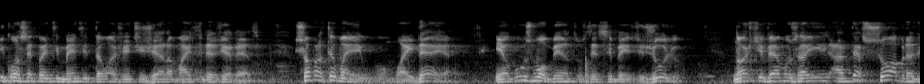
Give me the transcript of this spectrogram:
e, consequentemente, então a gente gera mais energia elétrica. Só para ter uma, uma ideia, em alguns momentos desse mês de julho, nós tivemos aí até sobra de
